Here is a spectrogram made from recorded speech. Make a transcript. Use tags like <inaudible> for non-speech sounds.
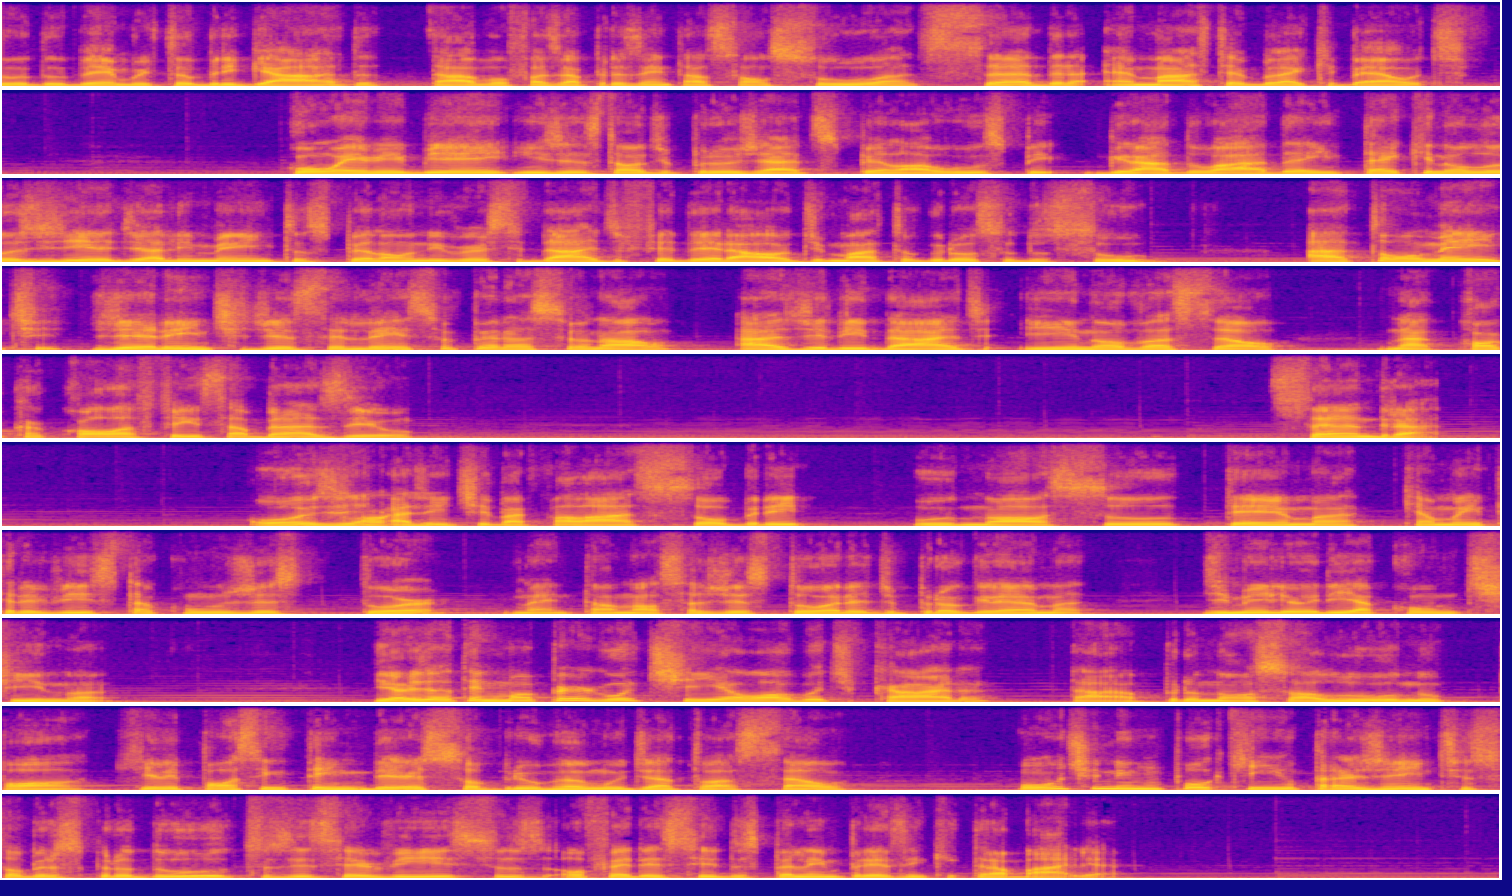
Tudo bem, muito obrigado. Tá, vou fazer a apresentação sua. Sandra é Master Black Belt, com MBA em Gestão de Projetos pela USP, graduada em Tecnologia de Alimentos pela Universidade Federal de Mato Grosso do Sul, atualmente gerente de Excelência Operacional, Agilidade e Inovação na Coca-Cola FENSA Brasil. Sandra, hoje a gente vai falar sobre o nosso tema, que é uma entrevista com o gestor, né? Então, a nossa gestora de programa de melhoria contínua. E eu já tenho uma perguntinha logo de cara, tá? Para o nosso aluno, que ele possa entender sobre o ramo de atuação. Conte um pouquinho para gente sobre os produtos e serviços oferecidos pela empresa em que trabalha.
